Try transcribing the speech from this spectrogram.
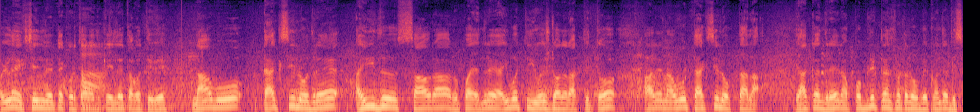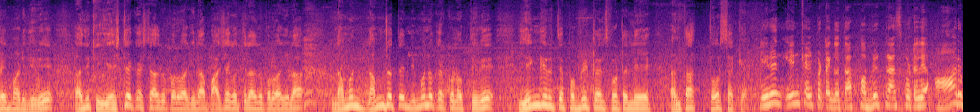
ಒಳ್ಳೆ ಎಕ್ಸ್ಚೇಂಜ್ ರೇಟೇ ಕೊಡ್ತಾರೆ. ಅದಕ್ಕೆ ಇಲ್ಲೇ ತಗೋತೀವಿ. ನಾವು ಟ್ಯಾಕ್ಸಿಲಿ ಹೋದರೆ ಐದು ಸಾವಿರ ರೂಪಾಯಿ ಅಂದರೆ ಐವತ್ತು ಯು ಎಸ್ ಡಾಲರ್ ಆಗ್ತಿತ್ತು. ಆದರೆ ನಾವು ಟ್ಯಾಕ್ಸಿಲಿ ಹೋಗ್ತಾ ಇಲ್ಲ. ಯಾಕಂದರೆ ನಾವು ಪಬ್ಲಿಕ್ ಟ್ರಾನ್ಸ್ಪೋರ್ಟಲ್ಲಿ ಹೋಗಬೇಕು ಅಂತ ಡಿಸೈಡ್ ಮಾಡಿದ್ದೀವಿ. ಅದಕ್ಕೆ ಎಷ್ಟೇ ಕಷ್ಟ ಆದರೂ ಪರವಾಗಿಲ್ಲ ಭಾಷೆ ಗೊತ್ತಿಲ್ಲ ಆದರೂ ಪರವಾಗಿಲ್ಲ ನಮ್ಮನ್ನು ನಮ್ಮ ಜೊತೆ ನಿಮ್ಮನ್ನು ಕರ್ಕೊಂಡು ಹೋಗ್ತೀವಿ. ಹೆಂಗಿರುತ್ತೆ ಪಬ್ಲಿಕ್ ಟ್ರಾನ್ಸ್ಪೋರ್ಟಲ್ಲಿ ಅಂತ ತೋರ್ಸೋಕ್ಕೆ. ಏನೇನು ಏನು ಕೇಳ್ಪಟ್ಟೆ ಗೊತ್ತಾ? ಪಬ್ಲಿಕ್ ಟ್ರಾನ್ಸ್ಪೋರ್ಟಲ್ಲಿ ಆರು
